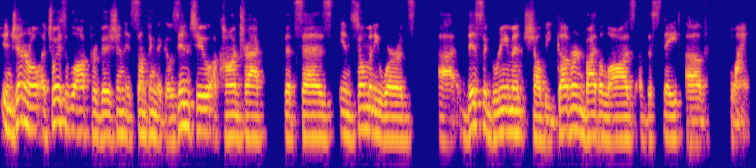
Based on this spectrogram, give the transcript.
in general, a choice of law provision is something that goes into a contract that says, in so many words, uh, this agreement shall be governed by the laws of the state of blank.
